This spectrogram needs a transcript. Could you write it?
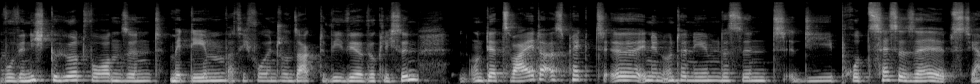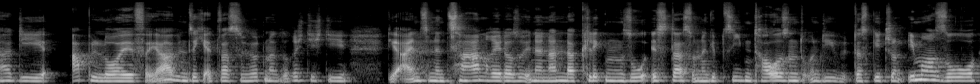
wo wir nicht gehört worden sind mit dem, was ich vorhin schon sagte, wie wir wirklich sind. Und der zweite Aspekt äh, in den Unternehmen, das sind die Prozesse selbst, ja, die Abläufe, ja, wenn sich etwas hört man so richtig die, die einzelnen Zahnräder so ineinander klicken, so ist das und dann gibt es 7000 und die, das geht schon immer so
